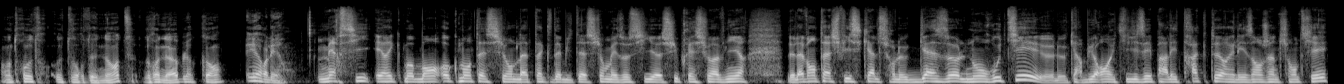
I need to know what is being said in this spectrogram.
entre autres autour de Nantes, Grenoble, Caen et Orléans. Merci Eric Mauban. Augmentation de la taxe d'habitation, mais aussi euh, suppression à venir de l'avantage fiscal sur le gazole non routier, euh, le carburant utilisé par les tracteurs et les engins de chantier.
